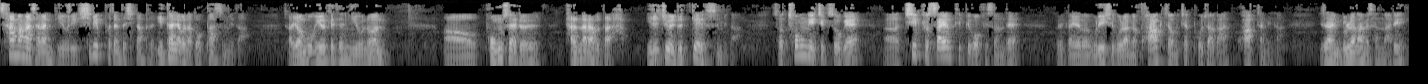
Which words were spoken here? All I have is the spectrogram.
사망한 사람 비율이 12% 13% 이탈리아보다 높았습니다. 자, 영국이 이렇게 된 이유는 어, 봉쇄를 다른 나라보다 일주일 늦게 했습니다. 저 총리 직속의 어, 치프 사이언티픽 오피서인데 그러니까 여러분 우리식으로 하면 과학정책 보좌관 과학자입니다. 이 사람이 물러나면서 한 말이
